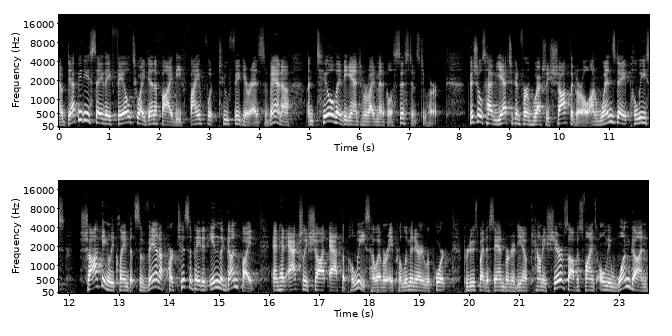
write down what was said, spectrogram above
Now, deputies say they failed to identify the 5 foot 2 figure as Savannah until they began to provide medical assistance to her. Officials have yet to confirm who actually shot the girl. On Wednesday, police shockingly claimed that Savannah participated in the gunfight and had actually shot at the police. However, a preliminary report produced by the San Bernardino County Sheriff's Office finds only one gun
